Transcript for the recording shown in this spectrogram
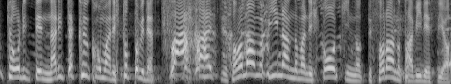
ーって降りて成田空港までひとっ飛びでさーってそのままフィンランドまで飛行機に乗って空の旅ですよ。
